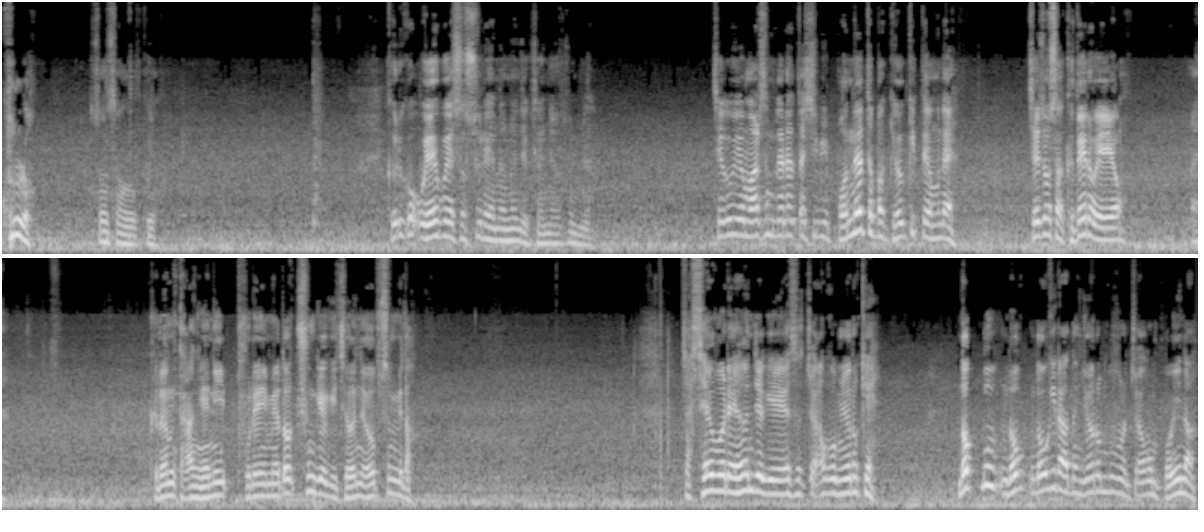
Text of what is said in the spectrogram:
쿨러 손상 없고요 그리고 외부에서 수리해놓은 흔적 전혀 없습니다 제가 위에 말씀드렸다시피 본네트밖에 없기 때문에 제조사 그대로예요 네. 그럼 당연히 프레임에도 충격이 전혀 없습니다 자, 세월의 흔적에 의해서 조금 이렇게 녹, 부, 녹, 녹이라든지 이런 부분은 조금 보이나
